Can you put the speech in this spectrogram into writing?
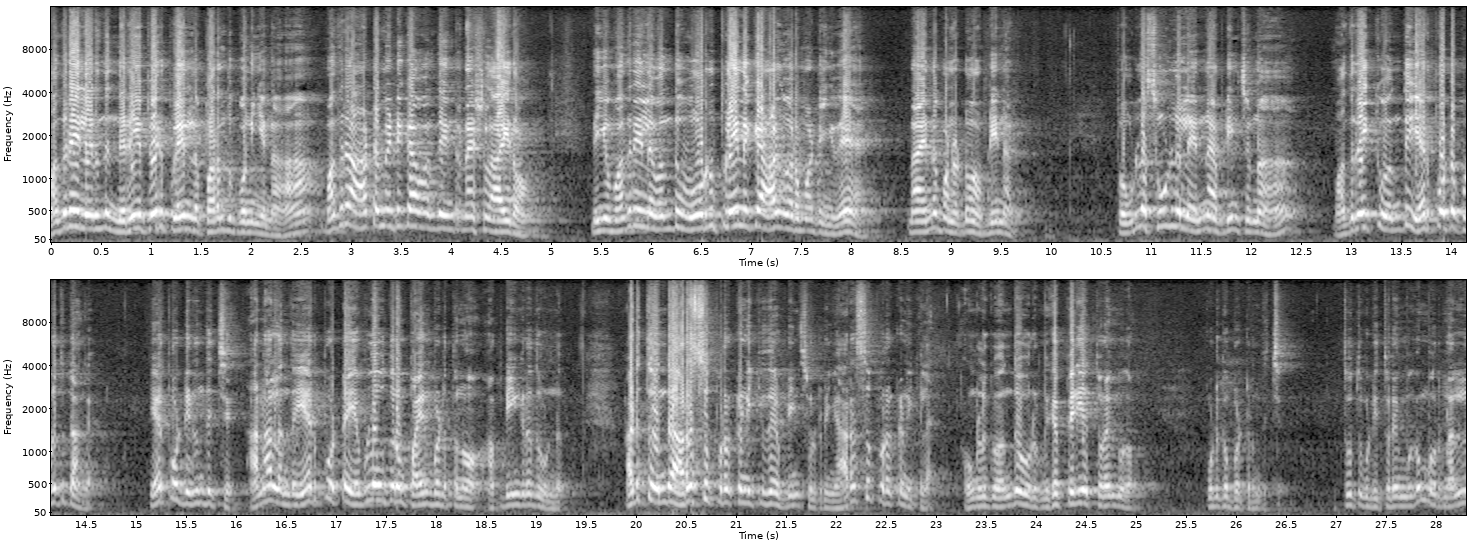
மதுரையிலேருந்து நிறைய பேர் பிளேனில் பறந்து போனீங்கன்னா மதுரை ஆட்டோமேட்டிக்காக வந்து இன்டர்நேஷ்னல் ஆயிரும். நீங்கள் மதுரையில் வந்து ஒரு பிளேனுக்கே ஆள் வர மாட்டேங்குதே. நான் என்ன பண்ணட்டும் அப்படின்னாரு. இப்போ உள்ள சூழ்நிலை என்ன அப்படின்னு சொன்னால் மதுரைக்கு வந்து ஏர்போர்ட்டை கொடுத்துட்டாங்க. ஏர்போர்ட் இருந்துச்சு. ஆனால் அந்த ஏர்போர்ட்டை எவ்வளவு தூரம் பயன்படுத்தணும் அப்படிங்கிறது ஒன்று அடுத்து வந்து அரசு புறக்கணிக்குது அப்படின்னு சொல்கிறீங்க அரசு புறக்கணிக்கலை. உங்களுக்கு வந்து ஒரு மிகப்பெரிய துறைமுகம் கொடுக்கப்பட்டிருந்துச்சு. தூத்துக்குடி துறைமுகம் ஒரு நல்ல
